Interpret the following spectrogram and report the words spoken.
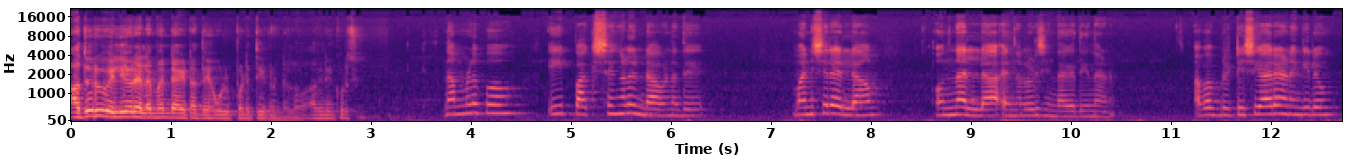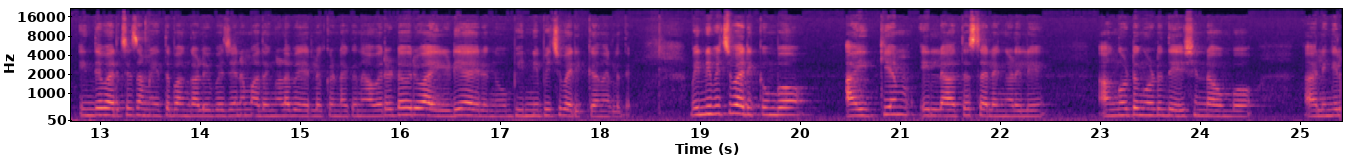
അതൊരു വലിയൊരു എലമെന്റായിട്ട് അദ്ദേഹം ഉൾപ്പെടുത്തിയിട്ടുണ്ടല്ലോ. അതിനെക്കുറിച്ച്? നമ്മളിപ്പോൾ ഈ പക്ഷങ്ങൾ ഉണ്ടാവുന്നത് മനുഷ്യരെല്ലാം ഒന്നല്ല എന്നുള്ളൊരു ചിന്താഗതിയിൽ നിന്നാണ് അപ്പോൾ ബ്രിട്ടീഷുകാരാണെങ്കിലും ഇന്ത്യ ഭരിച്ച സമയത്ത് ബംഗാൾ വിഭജനം മതങ്ങളെ പേരിലൊക്കെ ഉണ്ടാക്കുന്ന അവരുടെ ഒരു ഐഡിയ ആയിരുന്നു ഭിന്നിപ്പിച്ച് ഭരിക്കുക എന്നുള്ളത്. ഭിന്നിപ്പിച്ച് ഭരിക്കുമ്പോൾ ഐക്യം ഇല്ലാത്ത സ്ഥലങ്ങളിൽ അങ്ങോട്ടും ഇങ്ങോട്ടും ദേഷ്യം ഉണ്ടാവുമ്പോൾ അല്ലെങ്കിൽ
